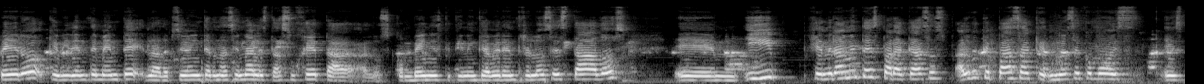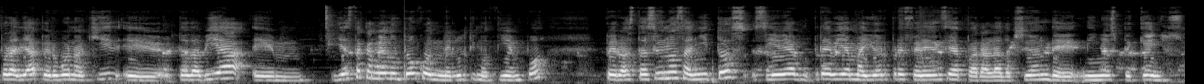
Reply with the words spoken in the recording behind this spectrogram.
pero que evidentemente la adopción internacional está sujeta a los convenios que tienen que haber entre los estados em, y generalmente es para casos, algo que pasa que no sé cómo es, es por allá, pero bueno, aquí eh, todavía em, ya está cambiando un poco en el último tiempo pero hasta hace unos añitos siempre había mayor preferencia para la adopción de niños pequeños.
